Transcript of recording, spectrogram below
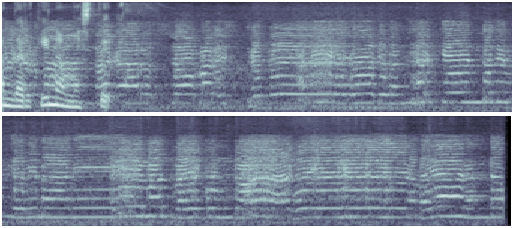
అందరికీ నమస్తే.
